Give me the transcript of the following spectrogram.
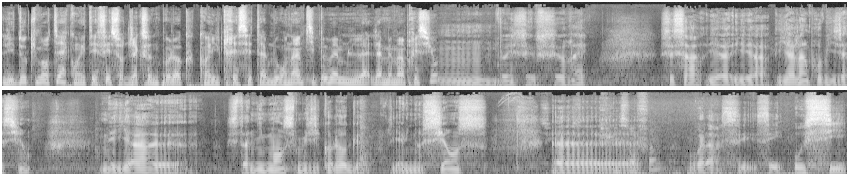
les documentaires qui ont été faits sur Jackson Pollock quand il crée ses tableaux. On a un petit peu même la, même impression? Mmh, oui, c'est vrai, c'est ça. Il y a, y a, y a l'improvisation, mais il y a, c'est un immense musicologue. Il y a une science. Euh, voilà, c'est aussi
